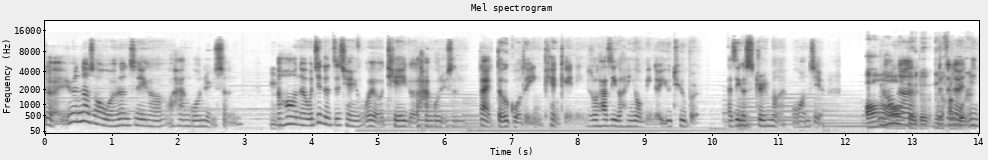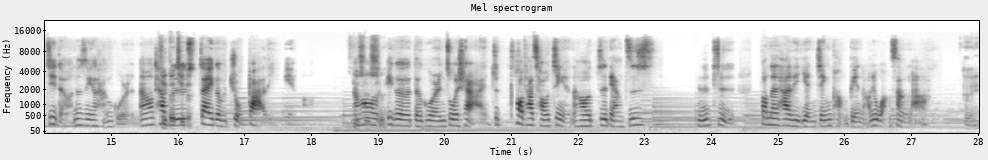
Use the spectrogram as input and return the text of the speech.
对，因为那时候我认识一个韩国女生，嗯、然后呢，我记得之前我有贴一个韩国女生在德国的影片给你，你说她是一个很有名的 YouTuber，还是一个 Streamer，、嗯、我忘记了。哦，然后呢，对对，那是韩国人。对对对，你记得那是一个韩国人，然后他不是在一个酒吧里面嘛，然后一个德国人坐下来，就靠他超近，然后这两只食指放在他的眼睛旁边，然后就往上拉。对，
